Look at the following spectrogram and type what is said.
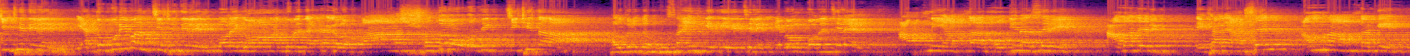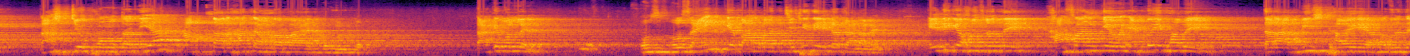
চিঠি দিলেন, এত পরিমাণ চিঠি দিলেন, পরে গণনা করে দেখা গেল পাঁচ শতেরও অধিক চিঠি তারা হজরত হুসাইনকে দিয়েছিলেন এবং বলেছিলেন, আপনি আপনার মদিনা ছেড়ে আমাদের এখানে আসেন, আমরা আপনাকে রাষ্ট্রীয় ক্ষমতা দিয়া আপনার হাতে আমরা বায়াত গ্রহণ করব। তাকে বললেন হোসাইনকে বারবার চিঠি দিয়ে এটা জানালেন। এদিকে হজরতে হাসানকেও একইভাবে তারা বিষ খাওয়িয়ে হজরতে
